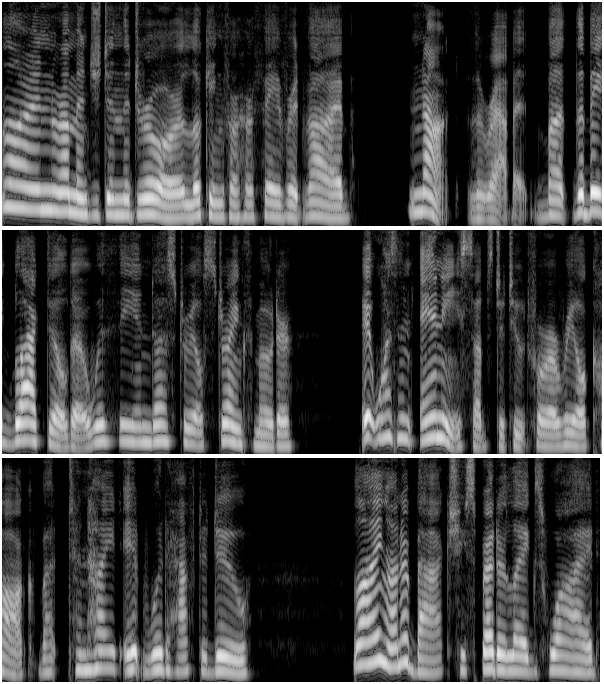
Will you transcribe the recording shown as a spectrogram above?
Lauren rummaged in the drawer looking for her favorite vibe. Not the rabbit, but the big black dildo with the industrial strength motor. It wasn't any substitute for a real cock, but tonight it would have to do. Lying on her back, she spread her legs wide.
